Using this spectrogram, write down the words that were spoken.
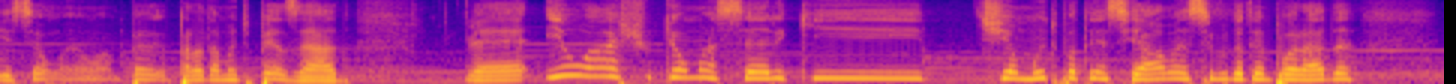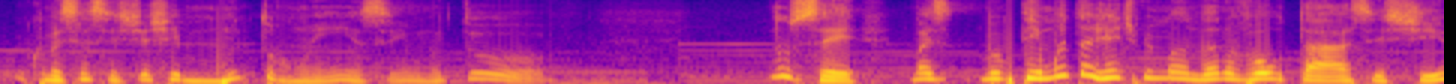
Isso é uma, é uma parada muito pesado. É, e eu acho que é uma série que tinha muito potencial, mas a segunda temporada eu comecei a assistir, achei muito ruim, assim, muito. Não sei, mas tem muita gente me mandando voltar a assistir,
